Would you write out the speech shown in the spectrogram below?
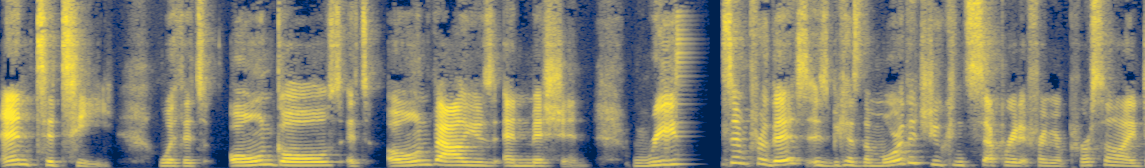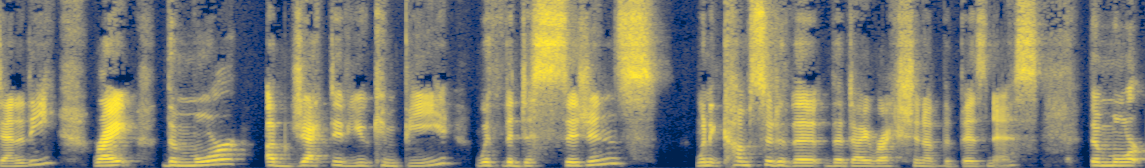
entity with its own goals, its own values and mission. Reason for this is because the more that you can separate it from your personal identity, right? The more objective you can be with the decisions when it comes to the, the direction of the business, the more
